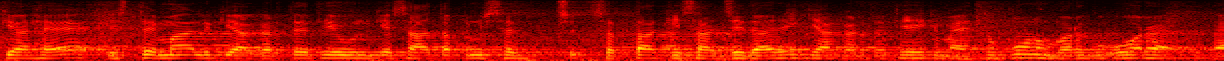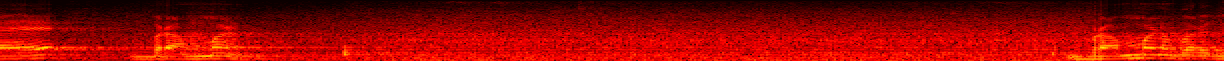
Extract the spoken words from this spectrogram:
क्या है, इस्तेमाल किया करते थे, उनके साथ अपनी सत्ता की साझेदारी क्या करते थे। एक महत्वपूर्ण वर्ग और रहता है ब्राह्मण। ब्राह्मण वर्ग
